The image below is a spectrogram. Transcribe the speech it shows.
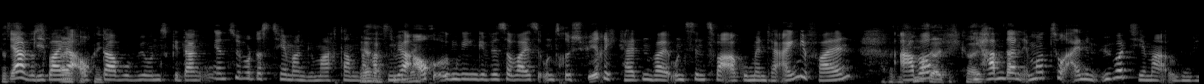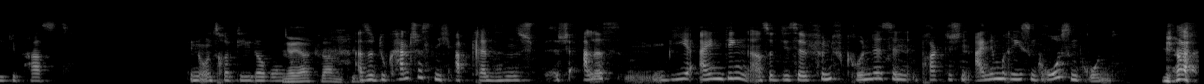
Das ja, das war ja auch nicht. da, wo wir uns Gedanken jetzt über das Thema gemacht haben. Da Ja, hatten wir gemerkt. auch irgendwie in gewisser Weise unsere Schwierigkeiten, weil uns sind zwar Argumente eingefallen, Aber die aber die haben dann immer zu einem Überthema irgendwie gepasst. In unserer Gliederung. ja, ja, klar. Natürlich. Also du kannst es nicht abgrenzen. Es ist alles wie ein Ding. Also diese fünf Gründe sind praktisch in einem riesengroßen Grund. ja,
